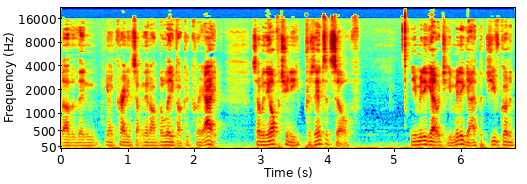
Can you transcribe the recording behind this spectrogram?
other than you know creating something that I believed I could create. So when the opportunity presents itself, you mitigate what you can mitigate, but you've got to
